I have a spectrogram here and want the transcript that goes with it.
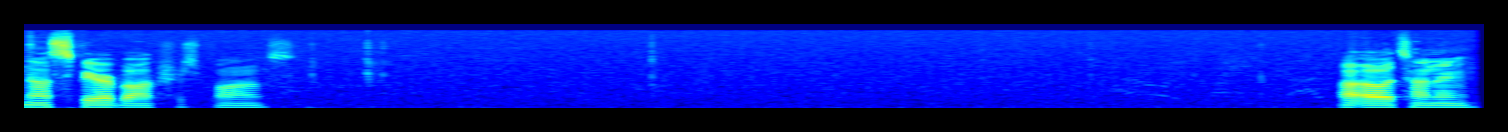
No, spirit box response. Uh oh, it's hunting.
